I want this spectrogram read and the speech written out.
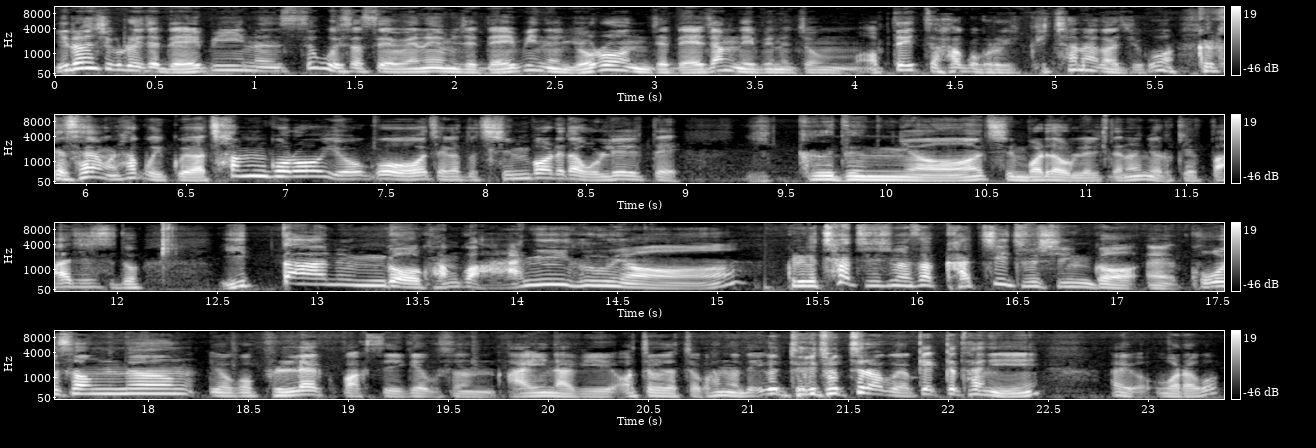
이런 식으로 이제 내비는 쓰고 있었어요. 왜냐면 이제 내비는 요런 이제 내장 내비는 좀 업데이트하고 그렇게 귀찮아가지고 그렇게 사용을 하고 있고요. 참고로 요거 제가 또 짐벌에다 올릴 때 있거든요. 짐벌에다 올릴 때는 이렇게 빠질 수도 있다는 거 광고 아니고요. 그리고 차 주시면서 같이 주신 거 예, 고성능 요거 블랙박스 이게 무슨 아이나 비 어쩌고 저쩌고 하는데 이거 되게 좋더라고요. 깨끗하니. 아 이거 뭐라고?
